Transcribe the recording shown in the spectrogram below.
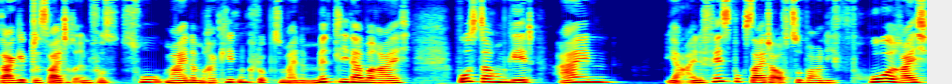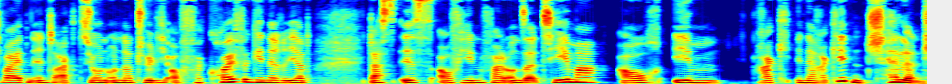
Da gibt es weitere Infos zu meinem Raketenclub, zu meinem Mitgliederbereich, wo es darum geht, ein ja, eine Facebook-Seite aufzubauen, die hohe Reichweiten, Interaktion und natürlich auch Verkäufe generiert. Das ist auf jeden Fall unser Thema auch im in der Raketen-Challenge.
